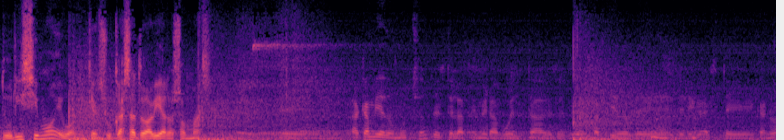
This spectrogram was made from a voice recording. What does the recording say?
durísimo y bueno, que en su casa todavía lo son más. Eh, ¿Ha cambiado mucho desde la primera vuelta, desde el primer partido de, de Liga, este Canoe?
